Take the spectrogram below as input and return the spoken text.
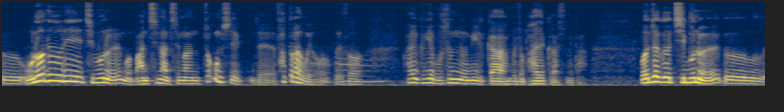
그 오너들이 지분을 뭐 많지는 않지만 조금씩 이제 샀더라고요. 그래서 어. 과연 그게 무슨 의미일까 한번 좀 봐야 될 것 같습니다. 먼저 그 지분을 그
